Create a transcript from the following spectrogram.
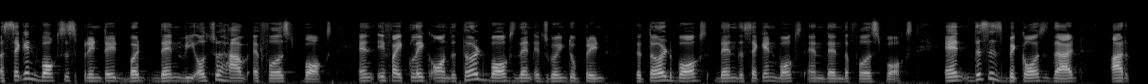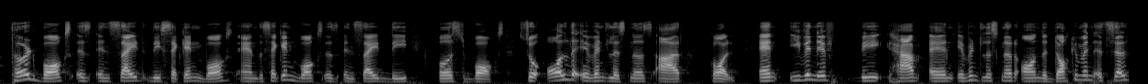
a second box is printed but then we also have a first box. And if I click on the third box then it's going to print the third box then the second box and then the first box. And this is because that our third box is inside the second box and the second box is inside the first box. So all the event listeners are called. And even if we have an event listener on the document itself,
